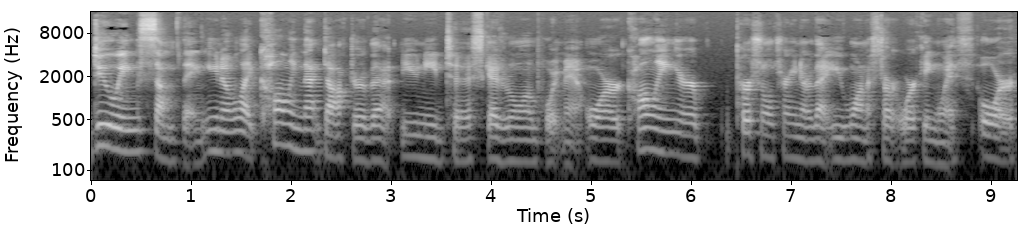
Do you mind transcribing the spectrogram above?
doing something, you know, like calling that doctor that you need to schedule an appointment or calling your personal trainer that you want to start working with or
